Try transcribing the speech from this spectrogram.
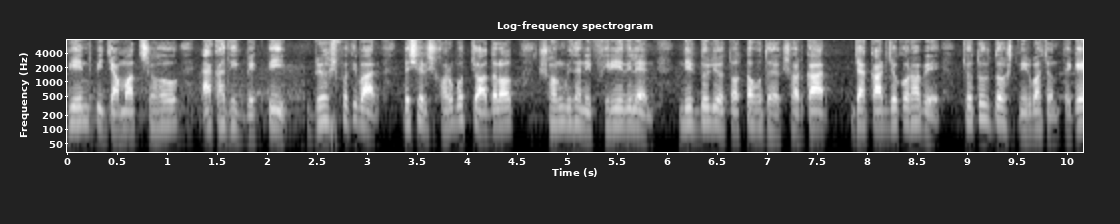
বিএনপি জামাত সহ একাধিক ব্যক্তি। বৃহস্পতিবার দেশের সর্বোচ্চ আদালত সংবিধানে ফিরিয়ে দিলেন নির্দলীয় তত্ত্বাবধায়ক সরকার, যা কার্যকর হবে চতুর্দশ নির্বাচন থেকে।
